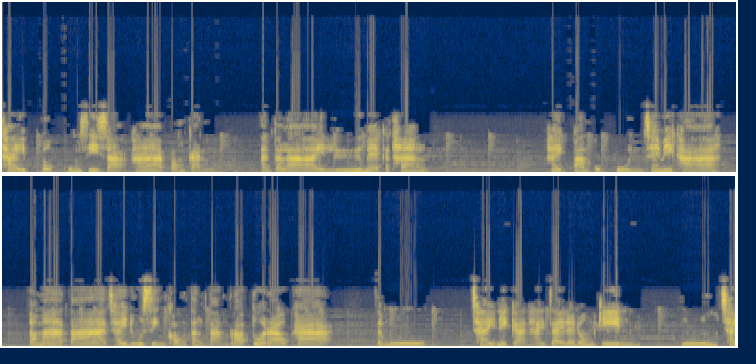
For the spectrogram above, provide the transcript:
ใช้ปกคลุมศีรษะค่ะป้องกันอันตรายหรือแม้กระทั่ง ให้ความอบอุ่นใช่ไหมคะ ต่อมาตาใช้ดูสิ่งของต่างๆ รอบตัวเราค่ะ จมูก ใช้ในการหายใจและดมกลิ่น หูใช้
